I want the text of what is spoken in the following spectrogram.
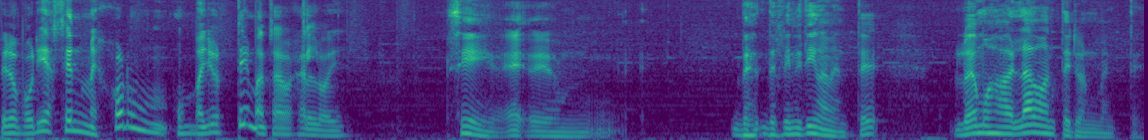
pero podría ser mejor un, un mayor tema trabajarlo ahí. Sí, eh, eh, de- definitivamente. Lo hemos hablado anteriormente.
